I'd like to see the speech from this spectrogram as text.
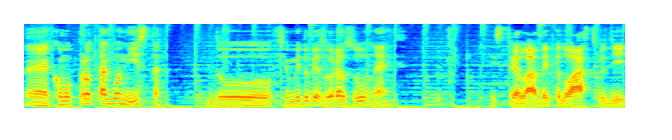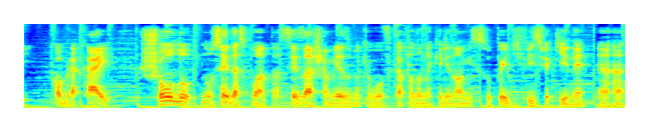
é, como protagonista do filme do Besouro Azul, né? Estrelado aí pelo astro de Cobra Kai, Cholo, não sei das quantas. Vocês acham mesmo que eu vou ficar falando aquele nome super difícil aqui, né? Uhum,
